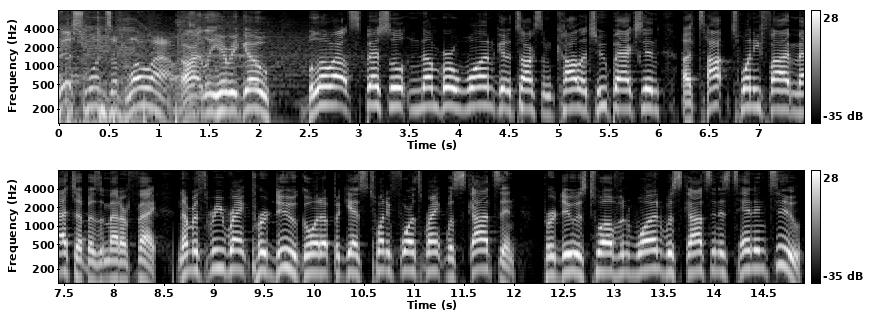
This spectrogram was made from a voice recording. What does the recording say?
This one's a blowout. All right, Lee, here we go. Blowout special number one. Going to talk some college hoop action. A top 25 matchup, as a matter of fact. Number three ranked Purdue going up against 24th ranked Wisconsin. Purdue is 12 and 1. Wisconsin is 10 and 2.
